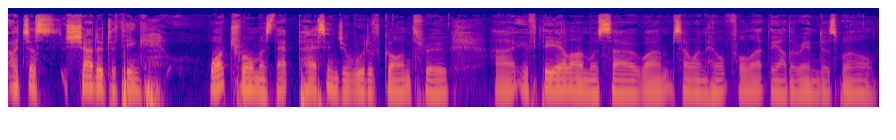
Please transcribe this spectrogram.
I, just shudder to think what traumas that passenger would have gone through uh, if the airline was so um, so unhelpful at the other end as well.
